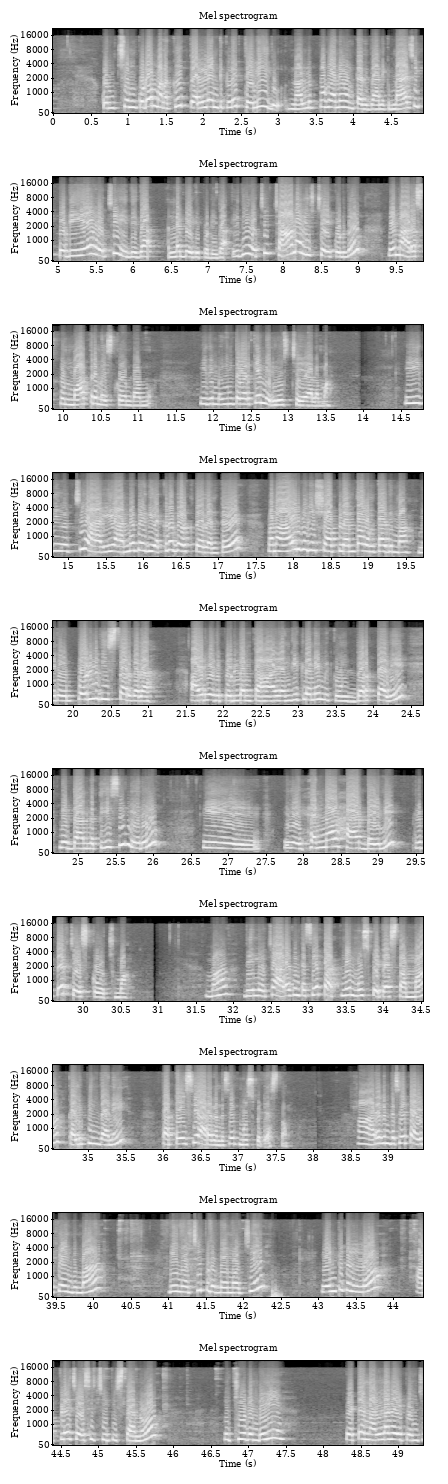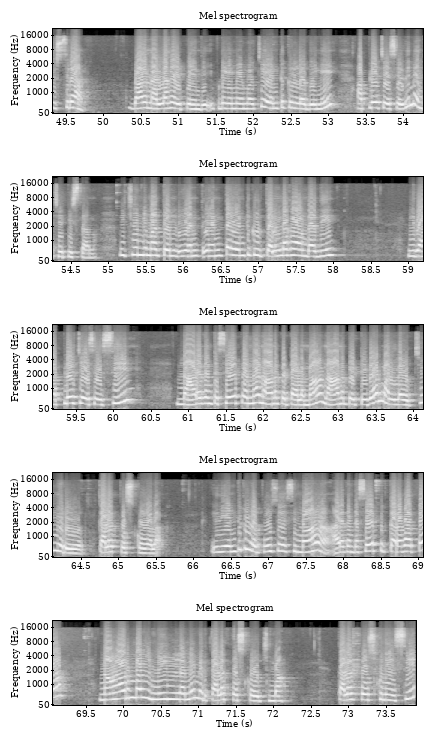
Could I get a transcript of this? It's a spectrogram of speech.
కొంచెం కూడా మనకు తెల్ల ఎంటుకలే తెలియదు నలుపుగానే ఉంటుంది. దానికి మ్యాజిక్ పొడియే వచ్చి ఇదిదా అన్నబేది పొడిదా. ఇది వచ్చి చాలా యూస్ చేయకూడదు. మేము అర స్పూన్ మాత్రం వేసుకుంటాము ఇది ఇంతవరకే మీరు యూస్ చేయాలమ్మా. ఇది వచ్చి ఈ అన్నబేది ఎక్కడ దొరుకుతుందంటే మన ఆయుర్వేద షాపులంతా ఉంటుందిమ్మా. మీరు పొడులు తీస్తారు కదా. ఆయుర్వేద పొడులంతా అంగిట్లోనే మీకు దొరుకుతుంది. మీరు దాంట్లో తీసి మీరు ఈ ఇది హెన్నా హెయిర్ డైని ప్రిపేర్ చేసుకోవచ్చుమా? అమ్మా దీన్ని వచ్చి అరగంట సేపు అట్నే మూసి పెట్టేస్తామ్మా. కలిపిందని తట్టేసి అరగంట సేపు మూసి పెట్టేస్తాం. ఆ, అరగంట సేపు అయిపోయిందిమా. దీని వచ్చి ఇప్పుడు మేము వచ్చి వెంట్రుకల్లో అప్లై చేసి చూపిస్తాను. ఇది చూడండి. ఎట్ట నల్లగా అయిపోయింది చూస్తురా? బాగా నల్లగా అయిపోయింది. ఇప్పుడు మేము వచ్చి ఎంటుకల్లో దీన్ని అప్లై చేసేది నేను చూపిస్తాను. ఇది చూడండి మా తెల్ల ఎంత ఎంత ఎంటుకలు తెల్లగా ఉండదు? ఇది అప్లై చేసేసి అరగంట సేపు అన్నా నానబెట్టాలమ్మా. నానబెట్టిరా మళ్ళీ వచ్చి మీరు తలకు పోసుకోవాలా. ఇది ఎంటుకల్లో పూసేసిమా? అరగంట సేపు తర్వాత నార్మల్ నీళ్ళని మీరు తలకు పోసుకోవచ్చుమా. తలకు పోసుకునేసి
